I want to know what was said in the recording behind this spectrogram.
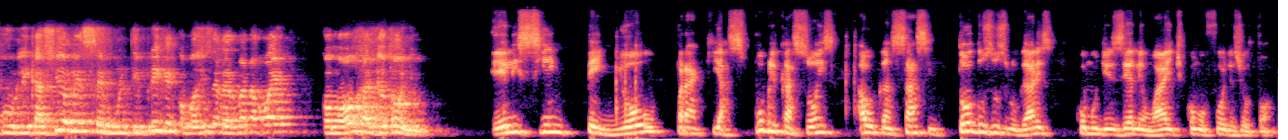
publicaciones se multipliquen, como dice la hermana White, como hojas de otoño. Ele se empenhou para que as publicações alcançassem todos os lugares, como diz Ellen White, como folhas de outono.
